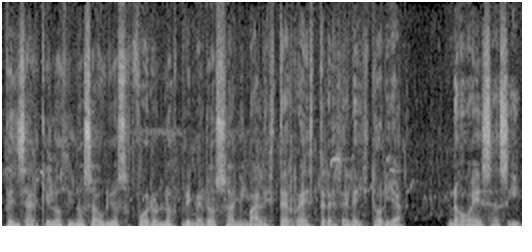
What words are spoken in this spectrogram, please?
pensar que los dinosaurios fueron los primeros animales terrestres de la historia. No es así.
